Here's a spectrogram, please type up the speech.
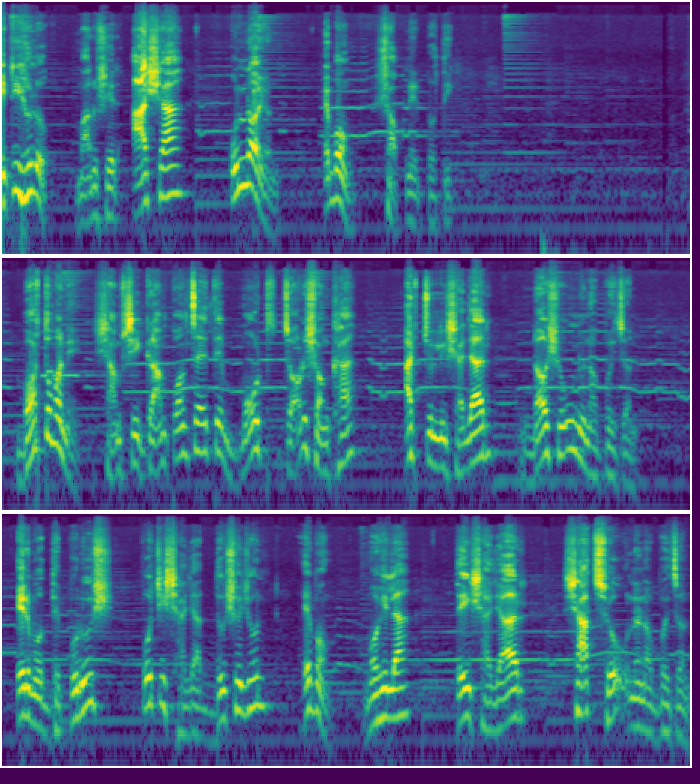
এটি হলো মানুষের আশা, উন্নয়ন এবং স্বপ্নের প্রতীক। বর্তমানে শামসি গ্রাম পঞ্চায়েতে মোট জনসংখ্যা আটচল্লিশ হাজার নশো উননব্বই জন। এর মধ্যে পুরুষ পঁচিশ হাজার দুশো জন এবং মহিলা তেইশ হাজার সাতশো উননব্বই জন।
